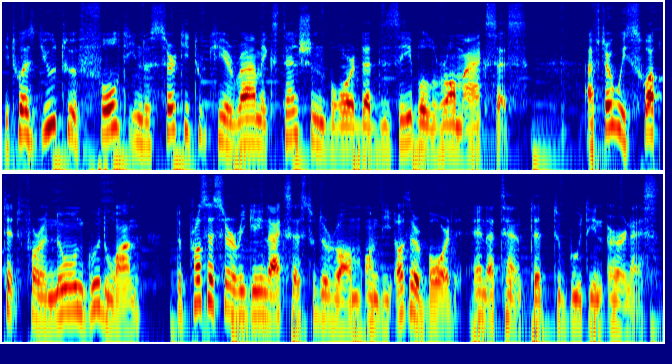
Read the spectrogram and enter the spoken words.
It was due to a fault in the 32K RAM extension board that disabled ROM access. After we swapped it for a known good one, the processor regained access to the ROM on the other board and attempted to boot in earnest.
